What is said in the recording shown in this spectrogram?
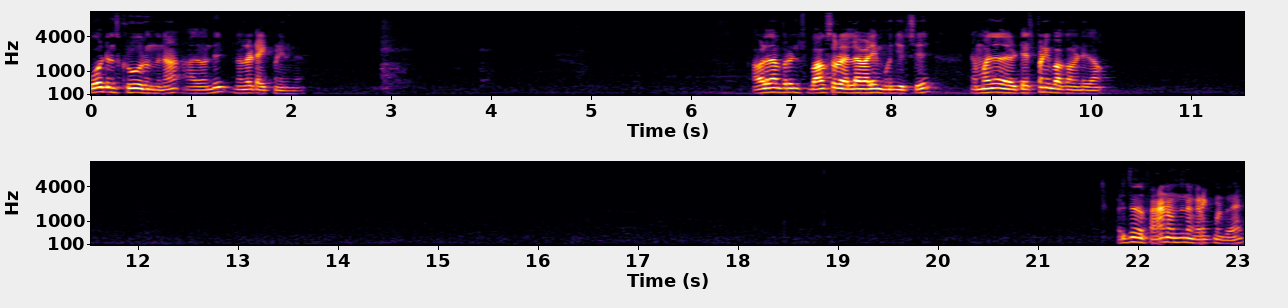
போல்டன் ஸ்க்ரூ இருந்ததுன்னா அதை வந்து நல்லா டைட் பண்ணிடுங்க. அவ்வளோதான் ஃப்ரெண்ட்ஸ் பாக்ஸோட எல்லா வேலையும் முடிஞ்சிருச்சு. நம்ம வந்து அதை டெஸ்ட் பண்ணி பார்க்க வேண்டியதான் அடுத்து அந்த ஃபேனை வந்து நான் கனெக்ட் பண்ணுறேன்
